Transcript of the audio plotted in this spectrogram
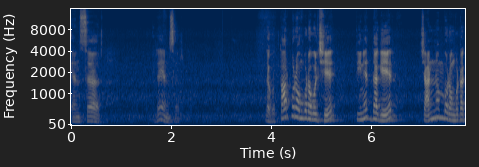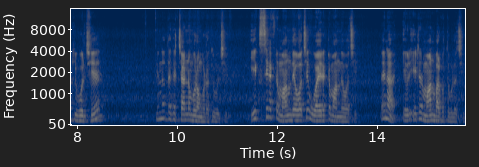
অ্যান্সার। এটাই অ্যান্সার। দেখো, তারপর অঙ্কটা বলছে, তিনের দাগের চার নম্বর অঙ্কটা কি বলছে? তিনের দাগের চার নম্বর অঙ্কটা কি বলছে? এক্সের একটা মান দেওয়া আছে ওয়াইয়ের একটা মান দেওয়া আছে। তাই না? এবার এটার মান বার করতে বলেছে।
